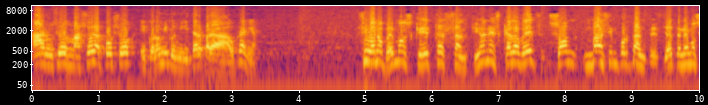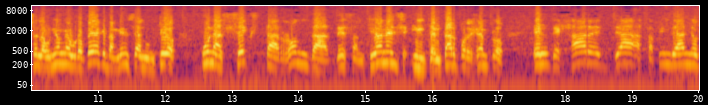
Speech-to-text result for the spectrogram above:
ha anunciado mayor apoyo económico y militar para Ucrania. Sí, bueno, vemos que estas sanciones cada vez son más importantes. Ya tenemos en la Unión Europea que también se anunció una sexta ronda de sanciones, intentar, por ejemplo, el dejar ya hasta fin de año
